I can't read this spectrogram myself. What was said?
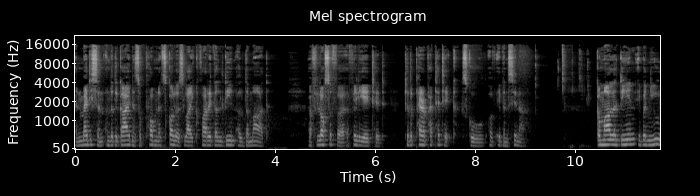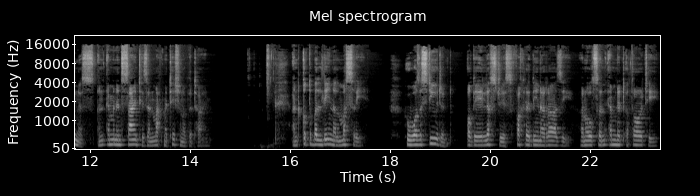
and medicine under the guidance of prominent scholars like Farid al-Din al-Damad, a philosopher affiliated to the peripatetic school of Ibn Sina. Kamal ad-Din ibn Yunus, an eminent scientist and mathematician of the time, and Qutb al-Din al-Masri, who was a student of the illustrious Fakhruddin al-Razi and also an eminent authority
